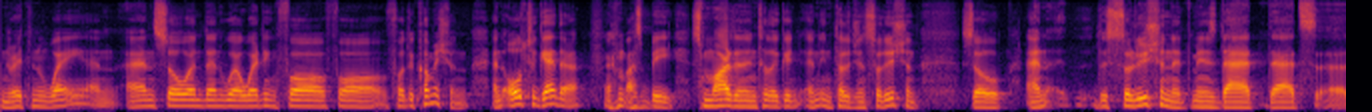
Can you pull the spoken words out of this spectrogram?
in written way. And, and so, and then we're waiting for, for, for the commission. And altogether, it must be smart and intelligent, and intelligent solution. So, and the solution, it means that that's, uh,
